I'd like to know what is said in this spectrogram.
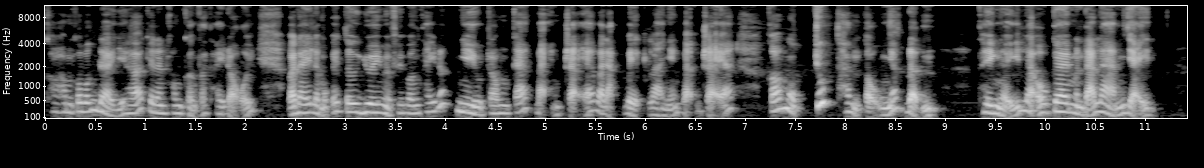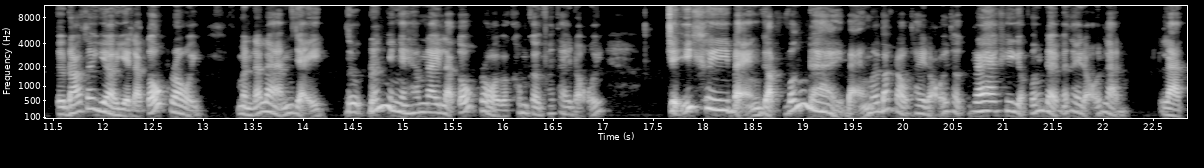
không có vấn đề gì hết, cho nên không cần phải thay đổi. Và đây là một cái tư duy mà phi vân thấy rất nhiều trong các bạn trẻ và đặc biệt là những bạn trẻ có một chút thành tựu nhất định, thì nghĩ là, ok, mình đã làm vậy từ đó tới giờ vậy là tốt rồi, mình đã làm vậy được đến như ngày hôm nay là tốt rồi và không cần phải thay đổi chỉ khi bạn gặp vấn đề bạn mới bắt đầu thay đổi. Thực ra khi gặp vấn đề mới thay đổi là là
